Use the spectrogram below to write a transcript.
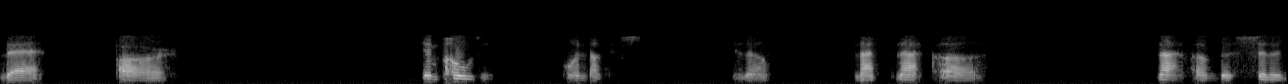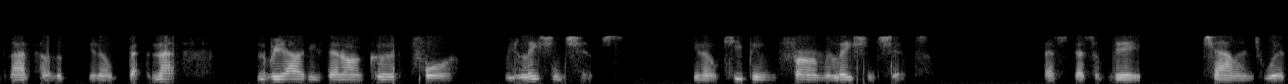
that are imposing on others. You know, not not uh, not of the center, not of the you know, not realities that aren't good for relationships. You know, keeping firm relationships. That's that's a big challenge with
